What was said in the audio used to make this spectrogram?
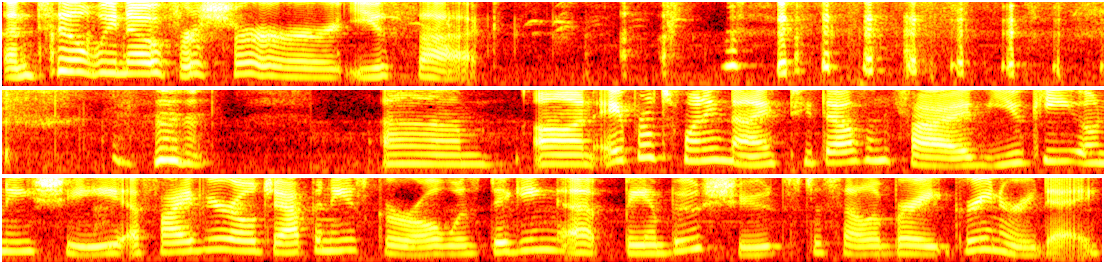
until we know for sure, you suck. Um, on April 29, 2005, Yuki Onishi, a five year old Japanese girl, was digging up bamboo shoots to celebrate Greenery Day.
